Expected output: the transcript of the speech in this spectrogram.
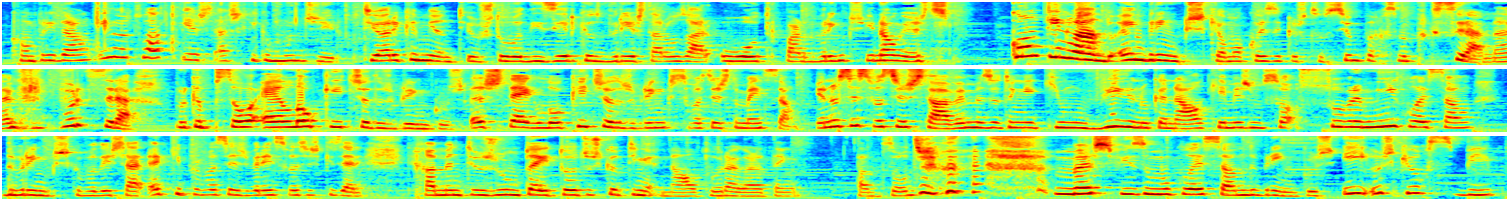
compridão e do outro lado este. Acho que fica muito giro. Teoricamente, eu estou a dizer que eu deveria estar a usar o outro par de brincos e não estes. Continuando em brincos, que é uma coisa que eu estou sempre a receber, porque será, não é? Porque será? Porque a pessoa é louquicha dos brincos. Hashtag louquicha dos brincos, se vocês também são. Eu não sei se vocês sabem, mas eu tenho aqui um vídeo no canal que é mesmo só sobre a minha coleção de brincos, que eu vou deixar aqui para vocês verem se vocês quiserem. Que realmente eu juntei todos os que eu tinha na altura, agora tenho tantos outros, mas fiz uma coleção de brincos e os que eu recebi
